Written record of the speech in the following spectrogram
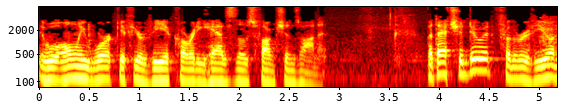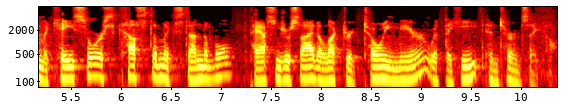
It will only work if your vehicle already has those functions on it. But that should do it for the review on the K-Source Custom Extendable Passenger Side Electric Towing Mirror with the heat and turn signal.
